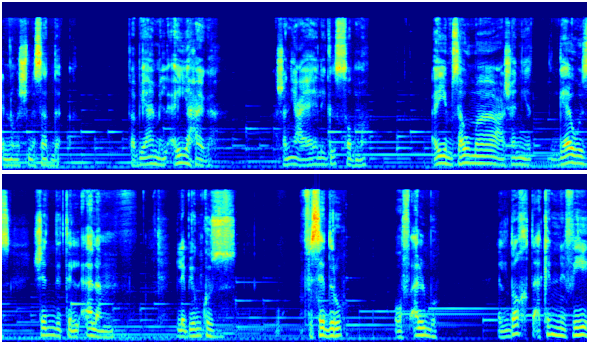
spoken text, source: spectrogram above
إنه مش مصدق فبيعمل أي حاجة عشان يعالج الصدمة. أي مساومة عشان يتجاوز شدة الألم اللي بينكز في صدره وفي قلبه. الضغط أكن فيه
